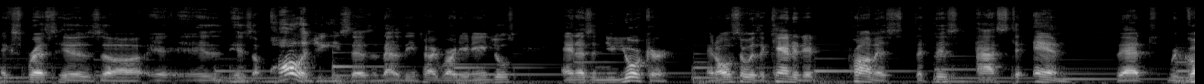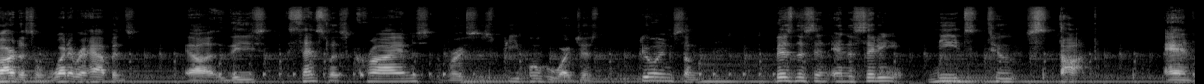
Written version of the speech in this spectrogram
express his, uh, his, his apology, he says, and that of the entire Guardian Angels, and as a New Yorker, and also as a candidate promise that this has to end. That regardless of whatever happens, uh, these senseless crimes versus people who are just doing some business in, in the city needs to stop. And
